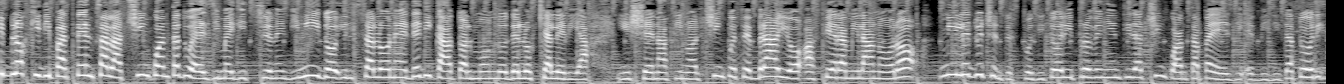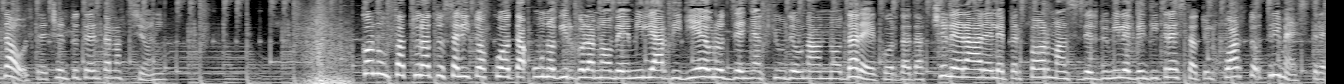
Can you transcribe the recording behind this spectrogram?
Ai blocchi di partenza la 52esima edizione di Mido, il salone dedicato al mondo dell'occhialeria. In scena fino al 5 febbraio a Fiera Milano Ro, 1200 espositori provenienti da 50 paesi e visitatori da oltre 130 nazioni. Con un fatturato salito a quota 1,9 miliardi di euro, Zegna chiude un anno da record. Ad accelerare le performance del 2023 è stato il quarto trimestre.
